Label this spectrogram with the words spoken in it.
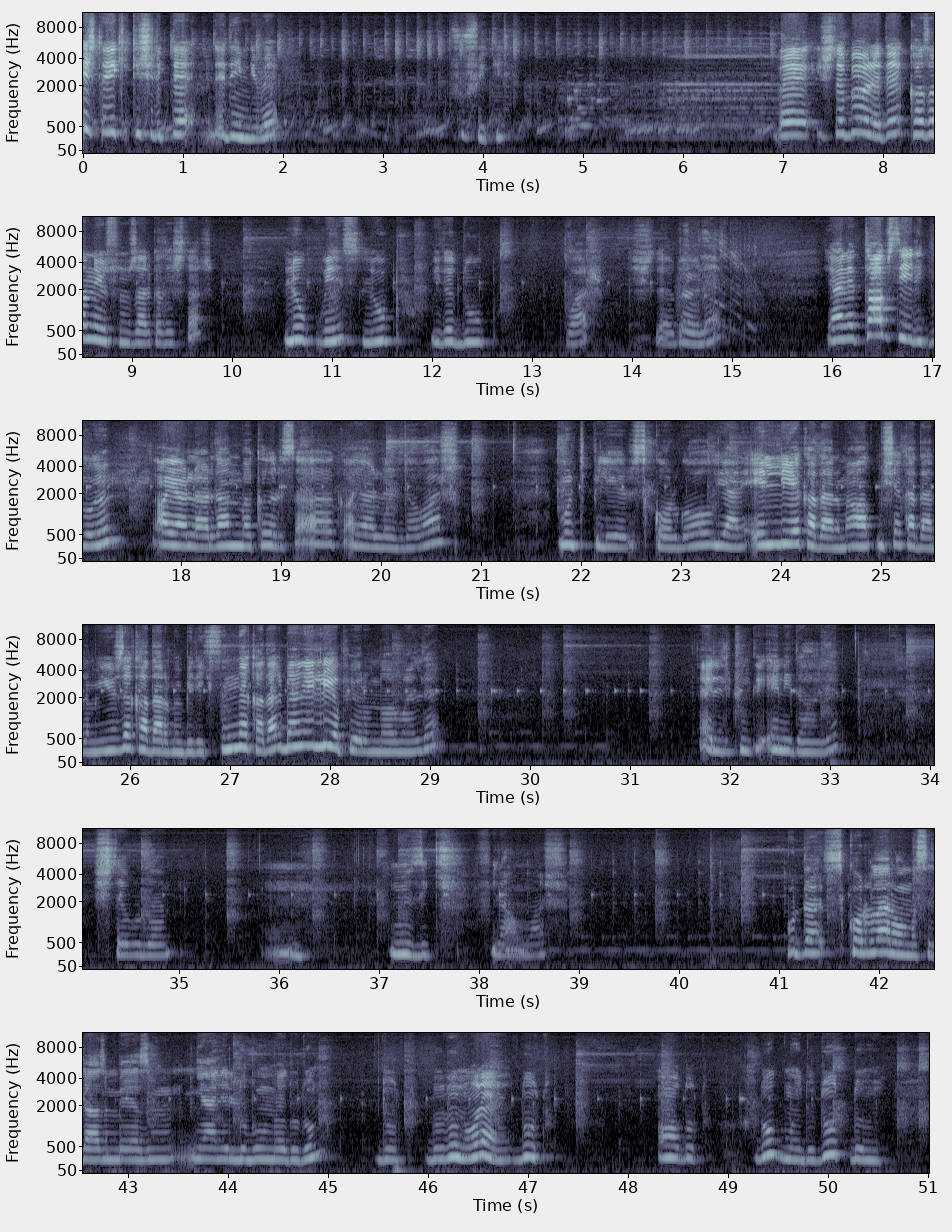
İşte iki kişilikte dediğim gibi şu şekil. Ve işte böyle de kazanıyorsunuz arkadaşlar. Loop wins, loop bir de loop var. İşte böyle. Yani tavsiyelik bir oyun. Ayarlardan bakılırsak ayarları da var. Multiplayer score goal yani 50'ye kadar mı 60'a kadar mı 100'e kadar mı biriksin ne kadar ben 50 yapıyorum normalde. 50 çünkü en ideali. İşte burada hmm, müzik filan var. Burada skorlar olması lazım beyazın yani Lubun ve Dud'un. Dud, Dud'un o ne? Dud. Aa Dud. Dub muydu? Dud, Dud.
